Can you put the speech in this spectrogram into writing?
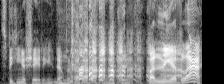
speaking of shady, no, I'm not kidding, Lea Black.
